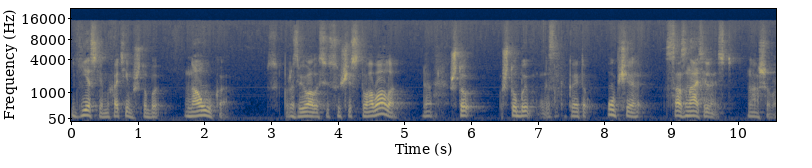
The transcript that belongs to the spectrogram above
если мы хотим, чтобы наука развивалась и существовала, да, что чтобы какая-то общая сознательность нашего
